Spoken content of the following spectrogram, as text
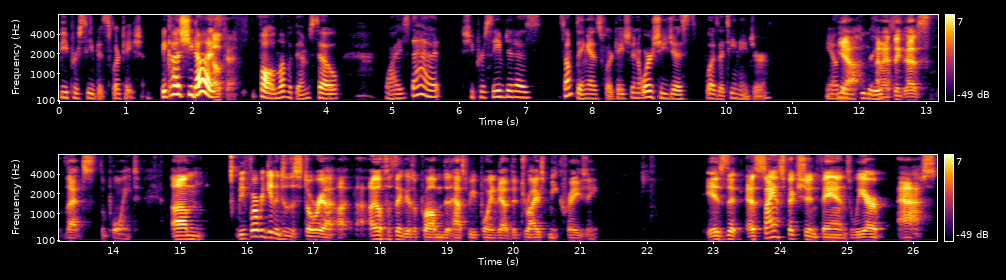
be perceived as flirtation because she does Okay. fall in love with him. So why is that? She perceived it as something as flirtation, or she just was a teenager. You know, Yeah, and I think that's that's the point. Um, before we get into the story, I, I I also think there's a problem that has to be pointed out that drives me crazy. Is that as science fiction fans, we are asked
